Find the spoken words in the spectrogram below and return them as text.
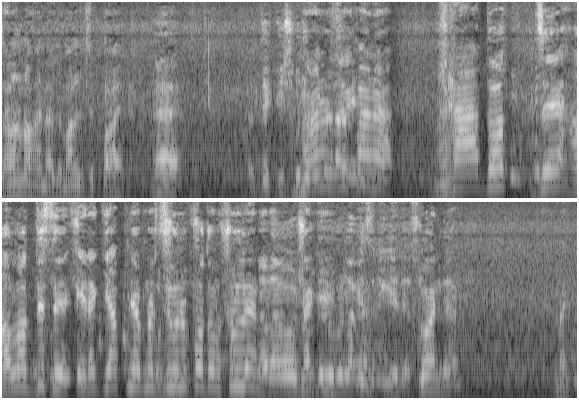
জানানো হয় না যে মানুষ যে পায়। হ্যাঁ। মানুষ যে পানা শাহাদত যে হাওলাত দিছে এটা কি আপনি আপনার জীবনে প্রথম শুনলেন? না না ও নাকি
